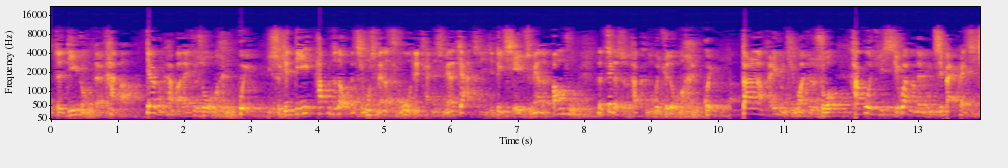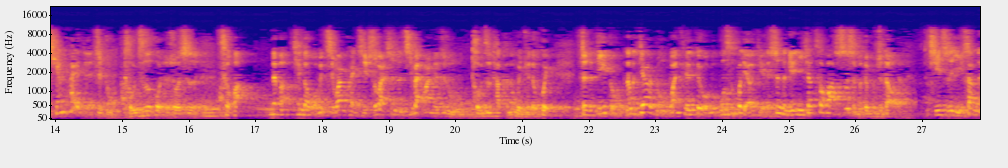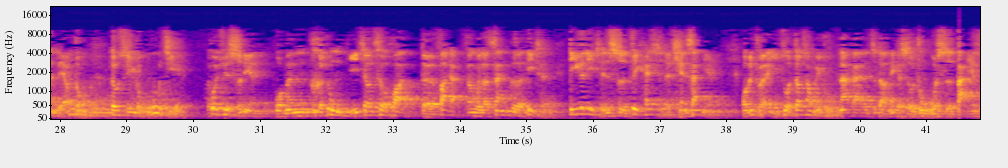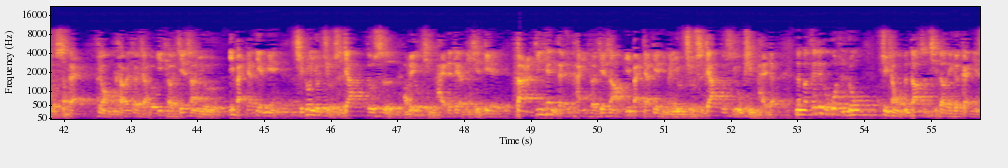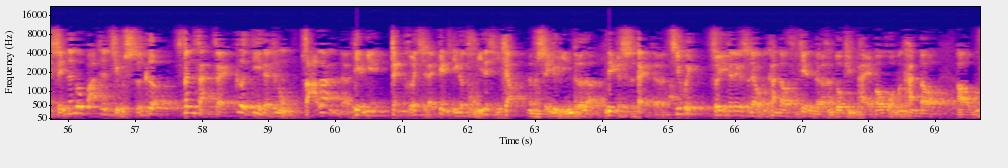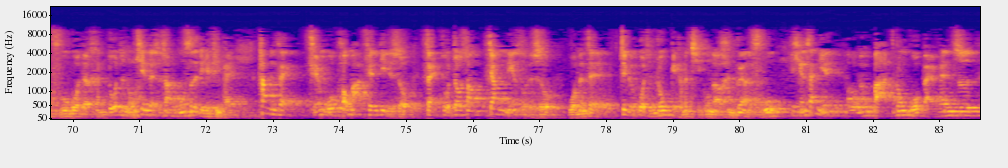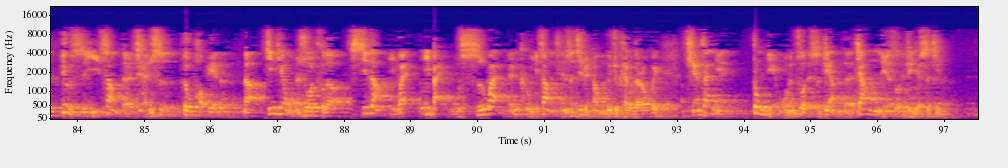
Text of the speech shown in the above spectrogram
这是第一种的看法。第二种看法呢，就是说我们很贵。首先，第一，他不知道我们提供什么样的服务，能产生什么样的价值，以及对企业有什么样的帮助。那这个时候，他可能会觉得我们很贵。当然了，还有一种情况就是说，他过去习惯了那种几百块、几千块的这种投资或者说是策划，那么听到我们几万块、几十万甚至几百万的这种投资，他可能会觉得贵。这是第一种。那么第二种，完全对我们公司不了解的，甚至连营销策划是什么都不知道的。其实以上的两种都是一种误解。过去十年，我们合众营销策划的发展分为了三个历程。第一个历程是最开始的前三年，我们主要以做招商为主。那大家都知道，那个时候中国是大连锁时代，像我们开玩笑讲，一条街上有一百家店面，其中有九十家都是没有品牌的这样的一些店。当然，今天你再去看一条街上一百家店里面有九十家都是有品牌的。那么在这个过程中，就像我们当时提到的一个概念，谁能够把这九十个分散在各地的这种杂乱的店面整合起来，变成一个统一的形象，那么谁就赢得了那个时代的机会。所以在这个时代，我们看到福建的很多品牌，包括我们看到啊，我们服务过的很多这种现在是上市公司的这些品牌，他们在全国跑马圈地的时候，在做招商、加盟连锁的时候，我们在这个过中给他们提供了很重要的服务。前三年，我们把中国百分之六十以上的城市都跑遍了。那今天我们说，除了西藏以外，一百五十万人口以上的城市，基本上我们都去开过招商会。前三年。重点我们做的是这样的加盟连锁的这件事情，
